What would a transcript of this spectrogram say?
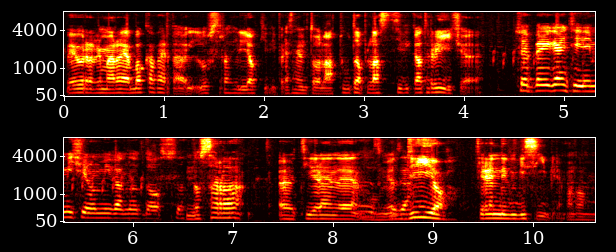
Beh, ora rimarrai a bocca aperta, illustrati gli occhi, ti presento la tuta plastificatrice. Cioè, praticamente i nemici non mi vanno addosso. Indossarla eh, ti rende... Eh, Oh mio. Dio! Ti rende invisibile, madonna.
